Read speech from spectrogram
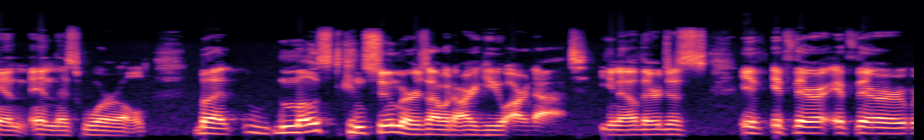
in in this world, but most consumers, I would argue, are not. You know, they're just if if they're if they're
